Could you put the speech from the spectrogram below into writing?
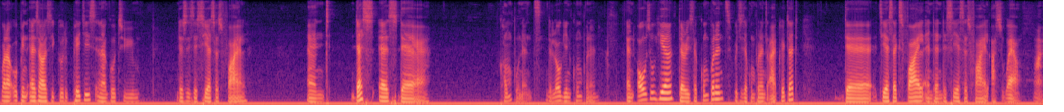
when I open SRC go to pages and I go to this is the CSS file. And this is the component the login component. And also here there is the component which is the component I created the TSX file and then the CSS file as well right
